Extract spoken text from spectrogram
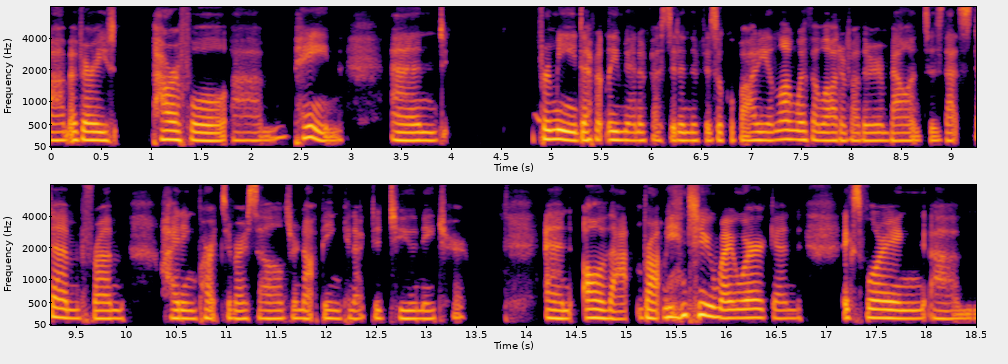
um, a very powerful um, pain and for me definitely manifested in the physical body along with a lot of other imbalances that stem from hiding parts of ourselves or not being connected to nature And all of that brought me to my work and exploring um,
